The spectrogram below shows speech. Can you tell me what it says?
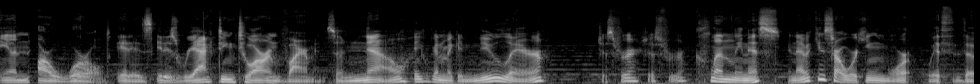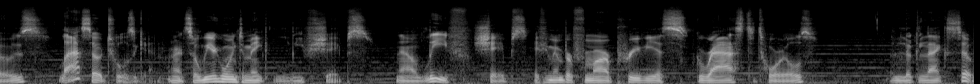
in our world. It is, it is reacting to our environment. So now I think we're gonna make a new layer just for just for cleanliness. And now we can start working more with those lasso tools again. All right, so we are going to make leaf shapes. Now leaf shapes, if you remember from our previous grass tutorials, look like so.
